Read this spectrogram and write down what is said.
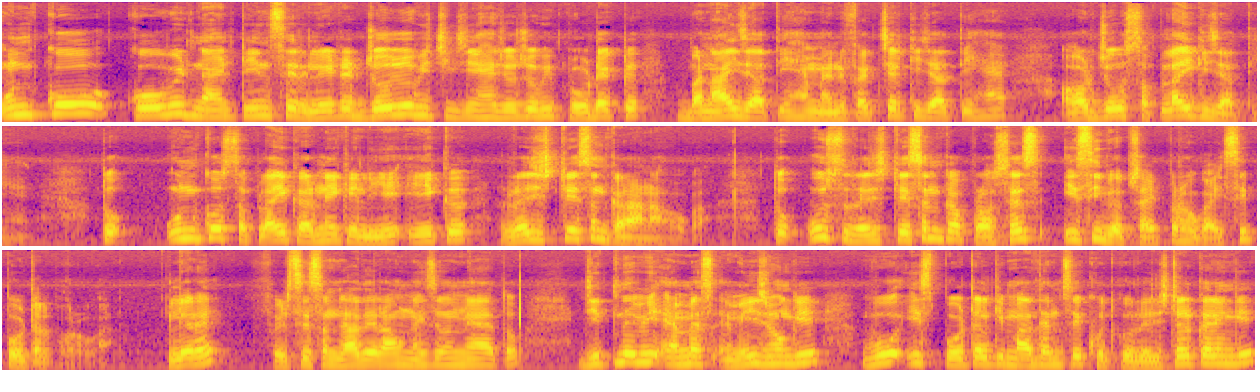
उनको कोविड नाइन्टीन से रिलेटेड जो जो भी चीज़ें हैं, जो जो भी प्रोडक्ट बनाई जाती हैं मैन्युफैक्चर की जाती हैं और जो सप्लाई की जाती हैं तो उनको सप्लाई करने के लिए एक रजिस्ट्रेशन कराना होगा। तो उस रजिस्ट्रेशन का प्रोसेस इसी वेबसाइट पर होगा, इसी पोर्टल पर होगा। क्लियर है? फिर से समझा दे रहा हूँ, नहीं समझ में आया तो। जितने भी एम एस होंगे, वो इस पोर्टल के माध्यम से खुद को रजिस्टर करेंगे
